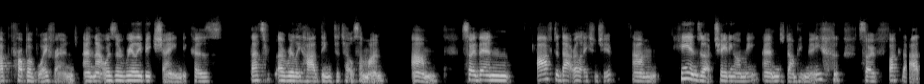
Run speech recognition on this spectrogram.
a proper boyfriend. And that was a really big shame because that's a really hard thing to tell someone. Um, so then after that relationship, um, he ended up cheating on me and dumping me. so fuck that.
